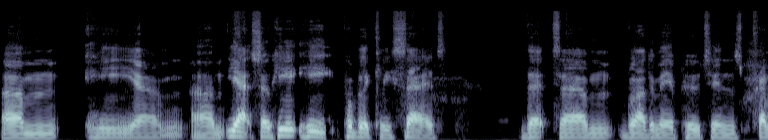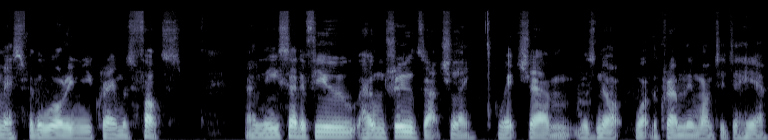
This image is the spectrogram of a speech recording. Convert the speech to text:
Um, he um, um, yeah so he he publicly said that um, Vladimir Putin's premise for the war in Ukraine was false, and he said a few home truths actually, which um, was not what the Kremlin wanted to hear.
